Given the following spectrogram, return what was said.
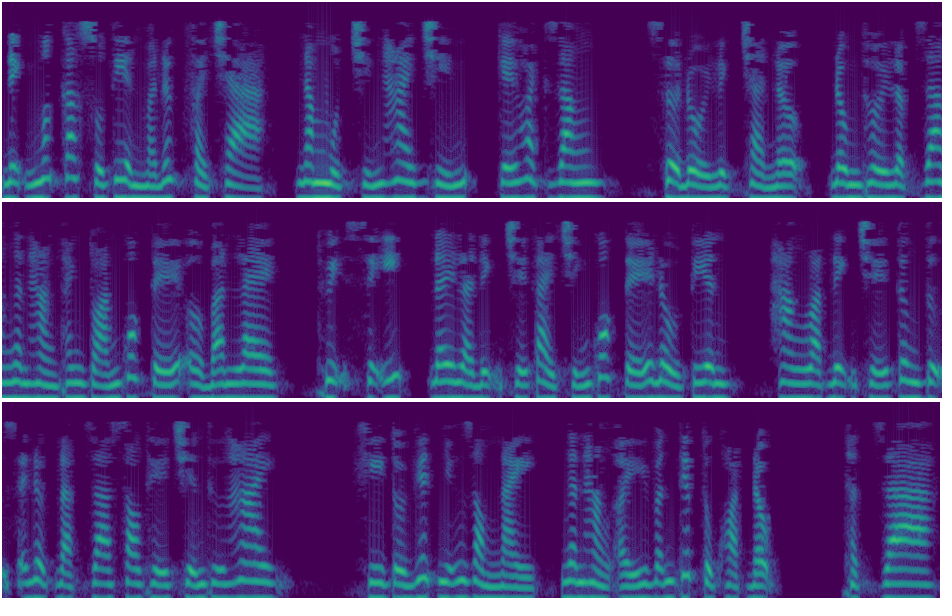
định mức các số tiền mà Đức phải trả. Năm 1929, kế hoạch răng, sửa đổi lịch trả nợ, đồng thời lập ra ngân hàng thanh toán quốc tế ở Ban Le, Thụy Sĩ, đây là định chế tài chính quốc tế đầu tiên, hàng loạt định chế tương tự sẽ được đặt ra sau Thế chiến thứ hai. Khi tôi viết những dòng này, ngân hàng ấy vẫn tiếp tục hoạt động. Thật ra,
